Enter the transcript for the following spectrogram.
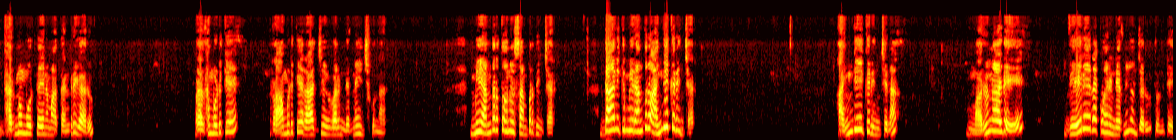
ధర్మమూర్తి అయిన మా తండ్రి గారు ప్రథముడికే రాముడికే రాజ్యం ఇవ్వాలని నిర్ణయించుకున్నారు. మీ అందరితోనూ సంప్రదించారు. దానికి మీరందరూ అంగీకరించారు. అంగీకరించిన మరునాడే వేరే రకమైన నిర్ణయం జరుగుతుంటే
